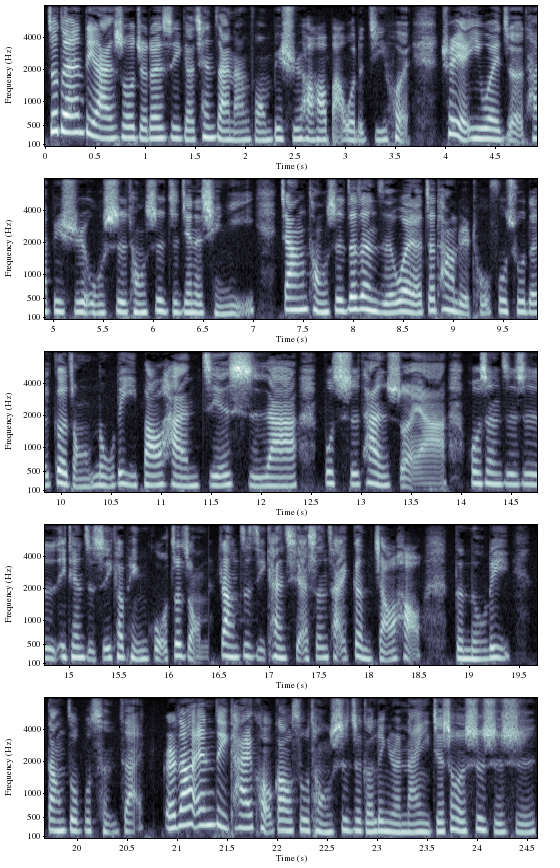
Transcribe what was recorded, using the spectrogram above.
这对 Andy 来说绝对是一个千载难逢、必须好好把握的机会，却也意味着他必须无视同事之间的情谊，将同事这阵子为了这趟旅途付出的各种努力，包含节食啊、不吃碳水啊，或甚至是一天只吃一颗苹果这种让自己看起来身材更姣好的努力，当做不存在。而当 Andy 开口告诉同事这个令人难以接受的事实时，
